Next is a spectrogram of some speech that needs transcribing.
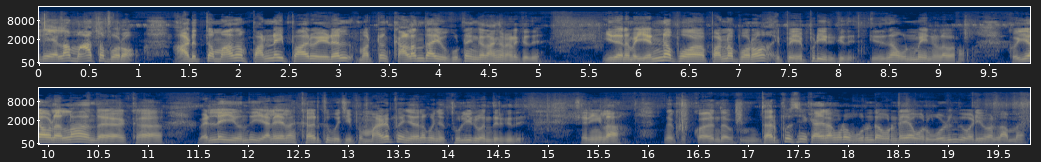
இதையெல்லாம் மாற்ற போகிறோம் அடுத்த மாதம் பண்ணை பார்வையிடல் மற்றும் கலந்தாய்வு கூட்டம் இங்கே தாங்க நடக்குது. இதை நம்ம என்ன போ பண்ண போகிறோம் இப்போ எப்படி இருக்குது? இதுதான் உண்மை நிலவரம். கொய்யாவிலலாம் அந்த க வெள்ளை வந்து இலையெல்லாம் கருத்து போச்சு. இப்போ மழை பெஞ்சதெல்லாம் கொஞ்சம் துளிர் வந்திருக்குது. சரிங்களா? இந்த இந்த தர்பூசணி காயெல்லாம் கூட உருண்டை உருண்டையாக ஒரு ஒழுங்கு வடிவம் இல்லாமல்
